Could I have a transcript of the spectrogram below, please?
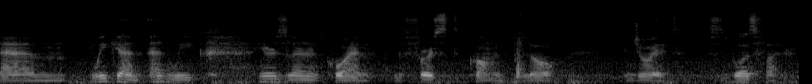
um, weekend and week. Here's Leonard Cohen, the first comment below. Enjoy it. This is. Goodbye.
